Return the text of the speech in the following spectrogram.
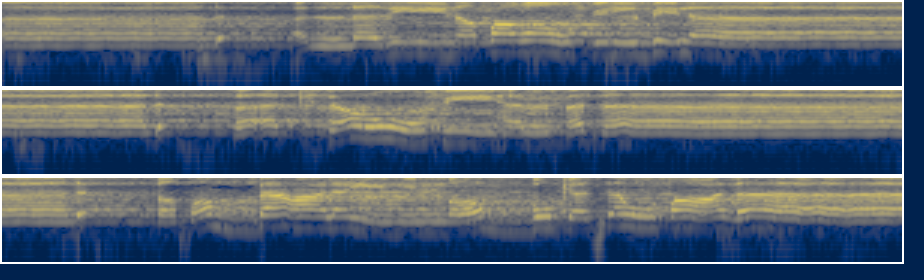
طغوا في البلاد فأكثروا فيها الفساد. فصب عليهم ربك سوط عذاب.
